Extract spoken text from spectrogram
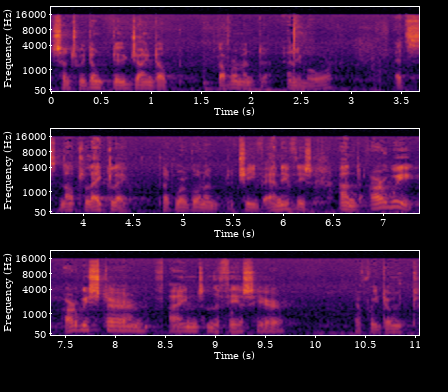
since we don't do joined up government anymore, it's not likely that we're going to achieve any of these. And are we, are we staring fines in the face here if we don't?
